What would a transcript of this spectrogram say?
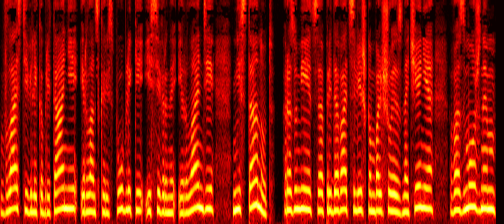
Власти Великобритании, Ирландской республики и Северной Ирландии не станут, разумеется, придавать слишком большое значение возможным,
